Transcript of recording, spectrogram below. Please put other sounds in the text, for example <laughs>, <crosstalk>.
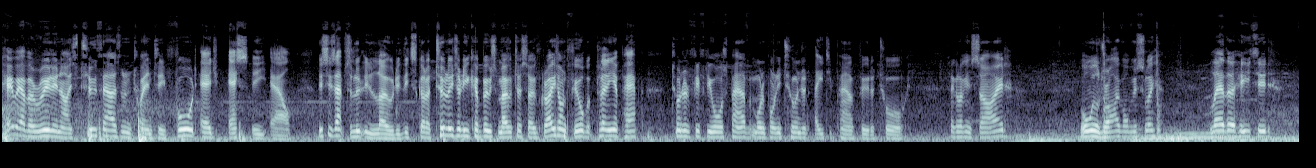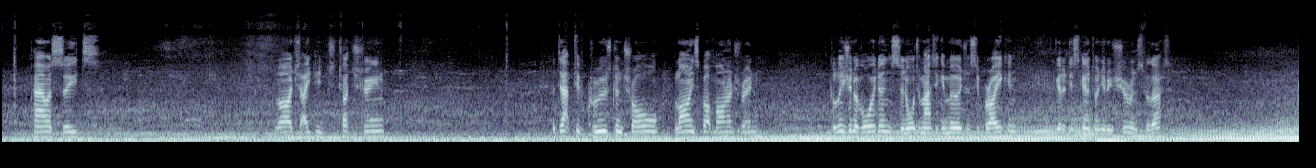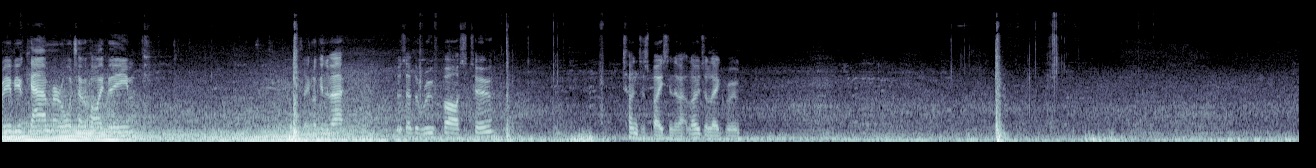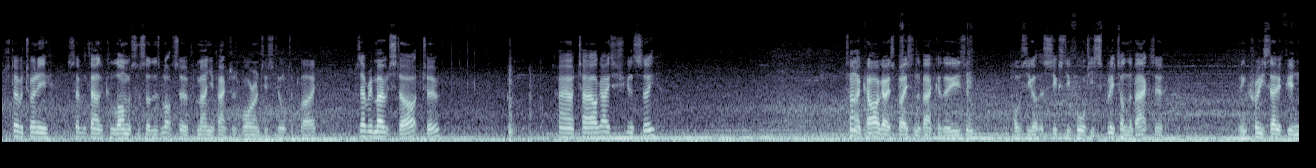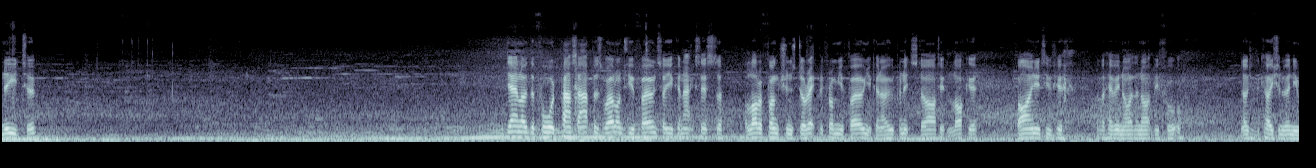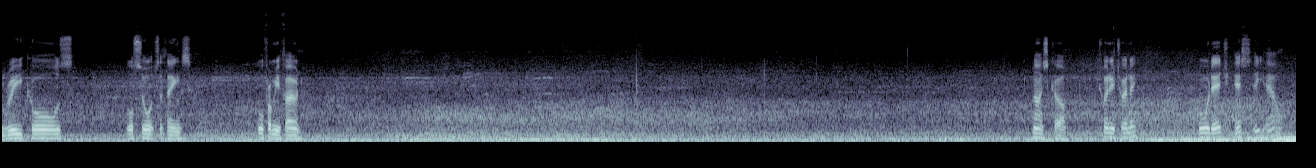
here we have a really nice 2020 Ford Edge SEL. This is absolutely loaded. It's got a 2 litre EcoBoost motor, so great on fuel, but plenty of pep. 250 horsepower, but more importantly, 280 pound feet of torque. Take a look inside. All-wheel drive, obviously. Leather, heated, power seats. Large 8-inch touchscreen adaptive cruise control, blind spot monitoring, collision avoidance and automatic emergency braking. You get a discount on your insurance for that. Rear view camera, auto high beam. Take a look in the back. Does have the roof bars too. Tons of space in the back, loads of leg room. Just over 27,000 kilometers so there's lots of manufacturer's warranty still to play. There's a remote start too? Power tailgate as you can see. Ton of cargo space in the back of these and obviously you got the 60-40 split on the back to increase that if you need to download the FordPass app as well onto your phone so you can access a, a lot of functions directly from your phone. You can open it, start it, lock it, find it if you <laughs> have a heavy night the night before. Notification of any recalls, all sorts of things, all from your phone. Nice car, 2020. Ford Edge SEL.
